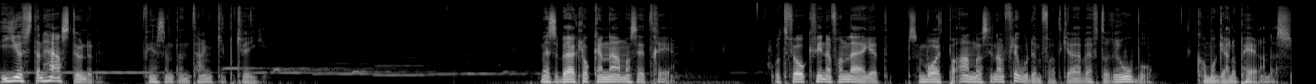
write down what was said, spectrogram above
I just den här stunden finns inte en tanke på krig. Men så börjar klockan närma sig tre och två kvinnor från lägret som varit på andra sidan floden för att gräva efter rovor kommer galopperandes.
